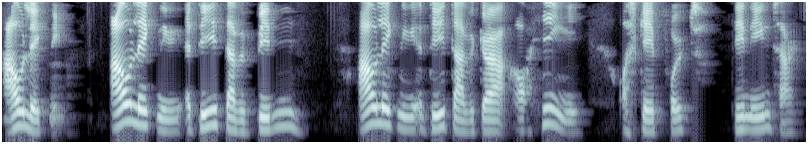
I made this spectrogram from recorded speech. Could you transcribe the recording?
aflægning. Aflægning er det, der vil binde. Aflægning er det, der vil gøre afhængig og skabe frygt. Det er en ene takt.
